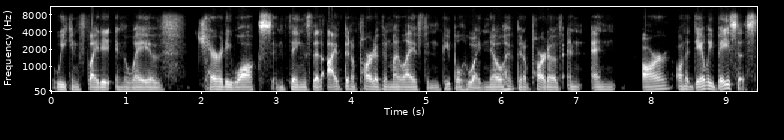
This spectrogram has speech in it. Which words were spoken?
We can fight it in the way of charity walks and things that I've been a part of in my life and people who I know have been a part of and and are on a daily basis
